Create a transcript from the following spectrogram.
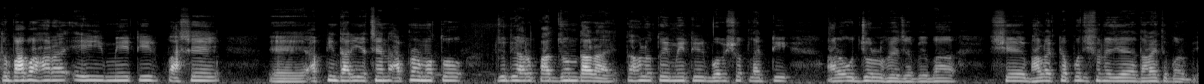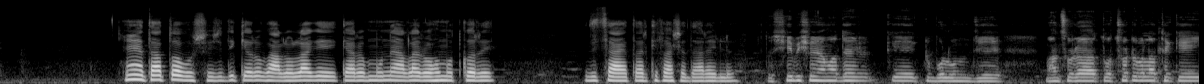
তো বাবা হারা এই মেয়েটির পাশে আপনি দাঁড়িয়েছেন। আপনার মতো যদি আরও পাঁচজন দাঁড়ায় তাহলে তো এই মেয়েটির ভবিষ্যৎ লাইফটি আরও উজ্জ্বল হয়ে যাবে বা সে ভালো একটা পজিশনে যে দাঁড়াইতে পারবে। হ্যাঁ তা তো অবশ্যই। যদি কারও ভালো লাগে কারও মনে আল্লাহ রহমত করে যদি চায় তার কি পাশে দাঁড়াইলো। তো সে বিষয়ে আমাদেরকে একটু বলুন যে মানসুরা তো ছোটবেলা থেকেই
